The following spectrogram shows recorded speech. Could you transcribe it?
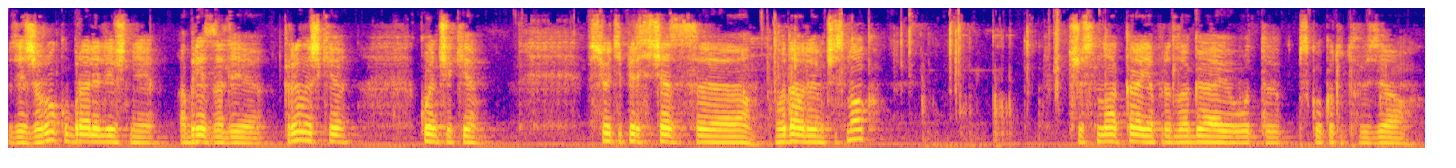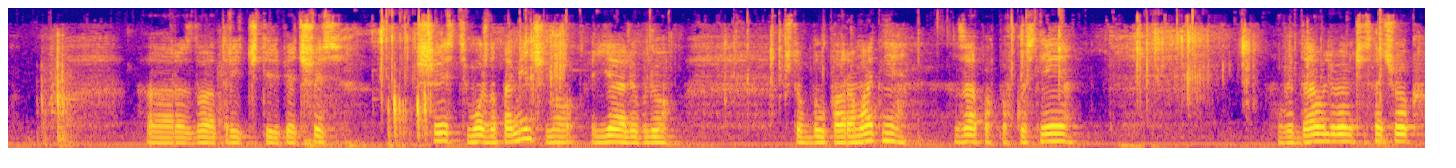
Здесь жирок убрали лишние, обрезали крылышки, кончики. Все, теперь сейчас э, выдавливаем чеснок. Чеснока я предлагаю, вот э, сколько тут взял. Э, раз, два, три, четыре, пять, шесть. Шесть. Можно поменьше, но я люблю, чтобы был поароматнее запах, повкуснее. Выдавливаем чесночок.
